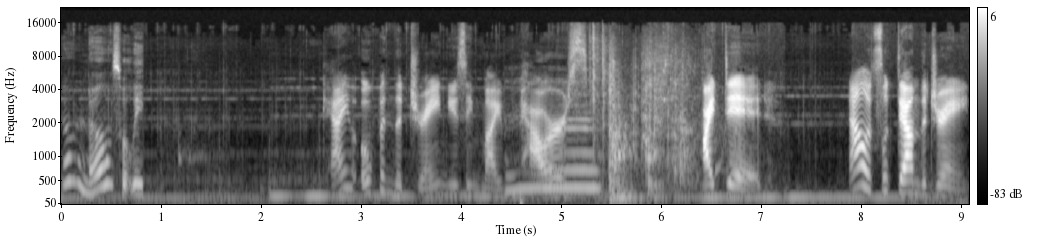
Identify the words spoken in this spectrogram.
Who knows what we? Can I open the drain using my powers? Mm, I did. Now let's look down the drain.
